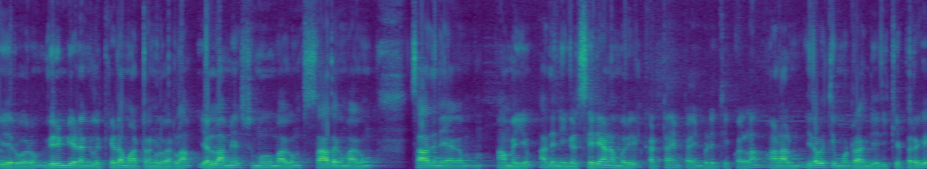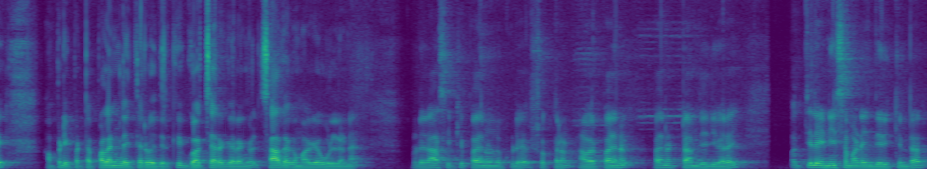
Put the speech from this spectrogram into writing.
உயர்வு வரும் விரும்பிய இடங்களுக்கு இடமாற்றங்கள் வரலாம். எல்லாமே சுமூகமாகவும் சாதகமாகவும் சாதனையாக அமையும். அதை நீங்கள் சரியான முறையில் கட்டாயம் பயன்படுத்தி கொள்ளலாம். ஆனால் இருபத்தி மூன்றாம் தேதிக்கு பிறகு அப்படிப்பட்ட பலன்களை தருவதற்கு கோச்சார கிரகங்கள் சாதகமாக உள்ளன. உங்களுடைய ராசிக்கு பதினொன்று கூடிய சுக்கரன். அவர் பதினெ பதினெட்டாம் தேதி வரை பத்திலே நீசமடைந்து இருக்கின்றார்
